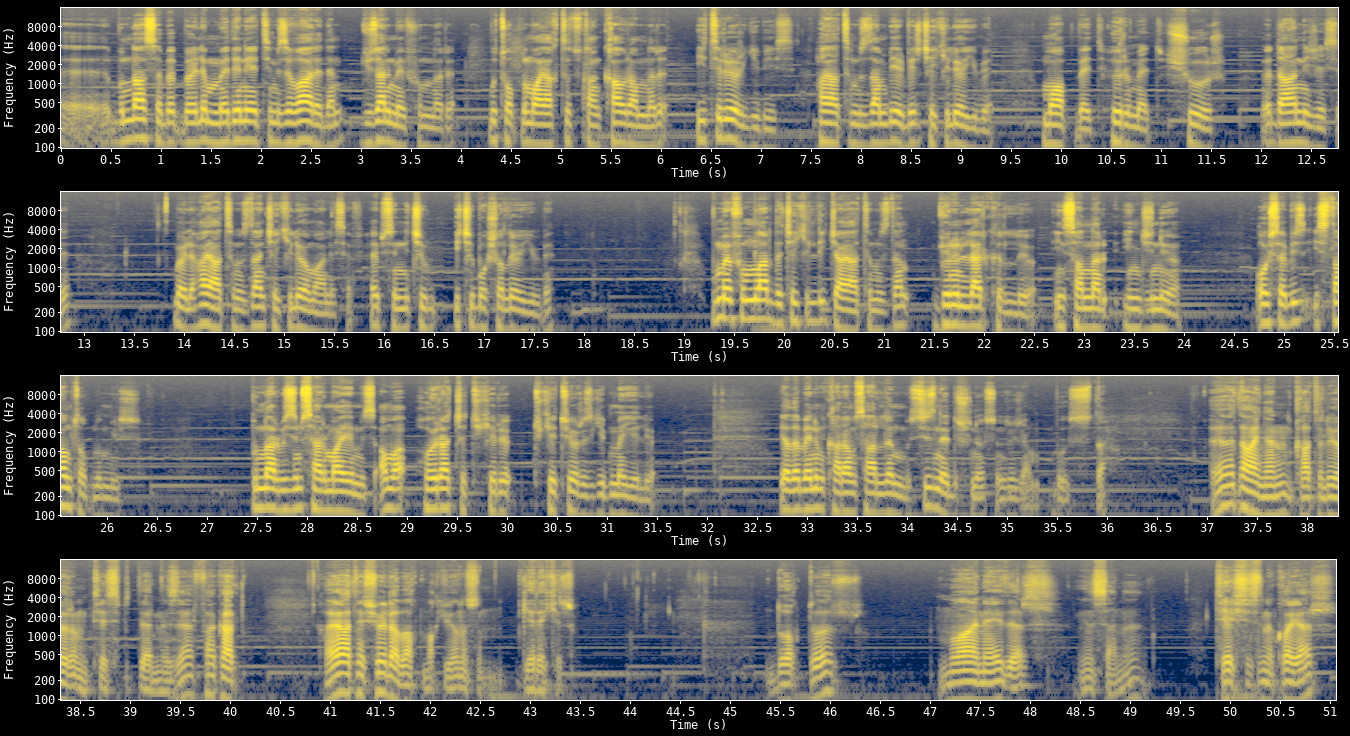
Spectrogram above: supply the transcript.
Ee, bundan sebep böyle medeniyetimizi var eden güzel mefhumları, bu toplumu ayakta tutan kavramları yitiriyor gibiyiz. Hayatımızdan bir bir çekiliyor gibi. Muhabbet, hürmet, şuur ve daha nicesi böyle hayatımızdan çekiliyor maalesef. Hepsinin içi, içi boşalıyor gibi. Bu mefhumlar da çekildikçe hayatımızdan gönüller kırılıyor, insanlar inciniyor. Oysa biz İslam toplumuyuz. Bunlar bizim sermayemiz ama hoyratça tükeri, tüketiyoruz gibime geliyor. Ya da benim karamsarlığım bu. Siz ne düşünüyorsunuz hocam bu hususta? Evet aynen katılıyorum tespitlerinize. Fakat hayata şöyle bakmak Yunus'um gerekir. Doktor muayene eder insanı, teşhisini koyar,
